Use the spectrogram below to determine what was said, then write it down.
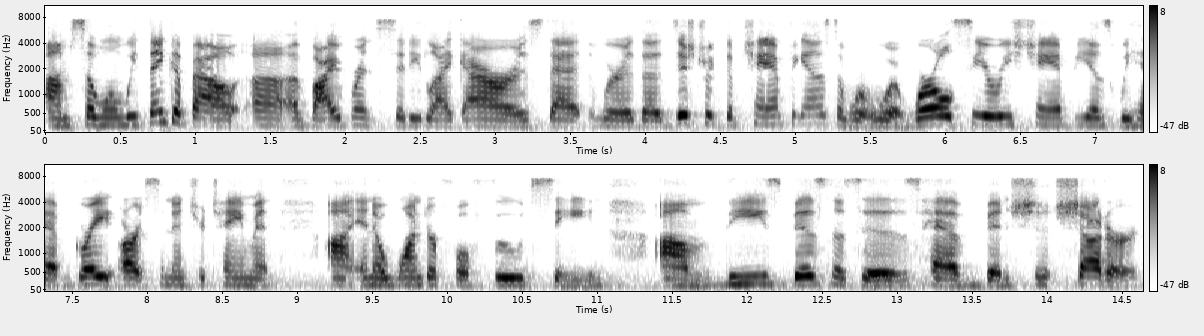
Um, so when we think about uh, a vibrant city like ours, that we're the District of Champions, the World Series champions, we have great arts and entertainment uh, and a wonderful food scene. Um, these businesses have been sh- shuttered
